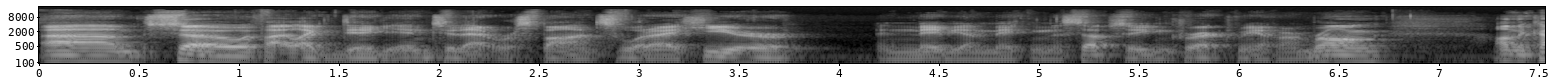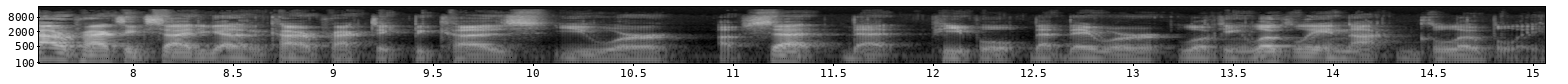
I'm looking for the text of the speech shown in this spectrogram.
Um, so if I like dig into that response, what I hear, and maybe I'm making this up, so you can correct me if I'm wrong. On the chiropractic side, you got into chiropractic because you were upset that people that they were looking locally and not globally,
